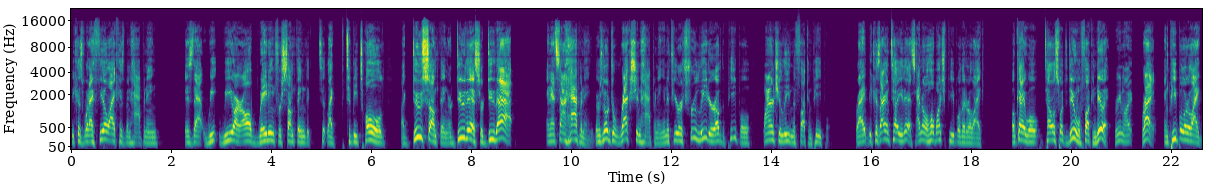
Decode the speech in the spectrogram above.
Because what I feel like has been happening is that we we are all waiting for something to, to like to be told like do something or do this or do that and it's not happening. There's no direction happening. And if you're a true leader of the people, why aren't you leading the fucking people? Right? Because I can tell you this I know a whole bunch of people that are like, okay, well, tell us what to do and we'll fucking do it. Green light. Right. And people are like,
